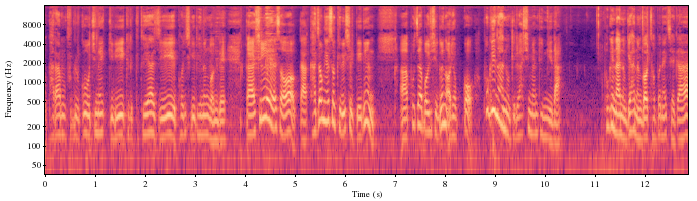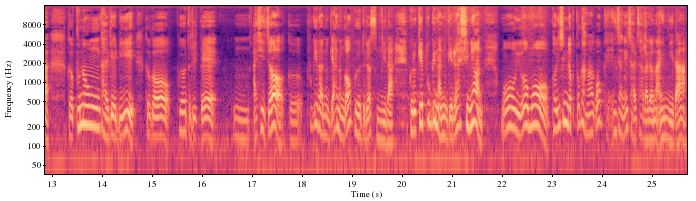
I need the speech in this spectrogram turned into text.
또 바람 불고 지네끼리 그렇게 돼야지 번식이 되는 건데, 그러니까 실내에서, 그러니까 가정에서 기르실 때는 아, 포자 번식은 어렵고 포기 나누기를 하시면 됩니다. 포기 나누기 하는 거 저번에 제가 그 분홍 달개비 그거 보여드릴 때 음, 아시죠? 그 포기 나누기 하는 거 보여드렸습니다. 그렇게 포기 나누기를 하시면 뭐 이거 뭐 번식력도 강하고 굉장히 잘 자라는 아이입니다.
